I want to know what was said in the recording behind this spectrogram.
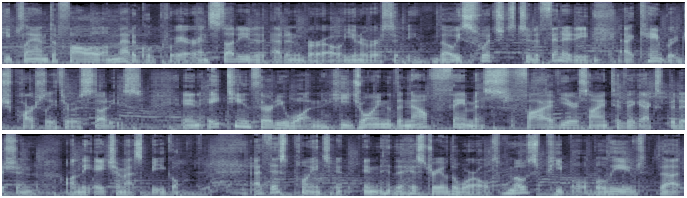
he planned to follow a medical career and studied at Edinburgh University, though he switched to divinity at Cambridge partially through his studies. In 1831, he joined the now famous five year scientific expedition on the HMS Beagle. At this point in, in the history of the world, most people believed that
